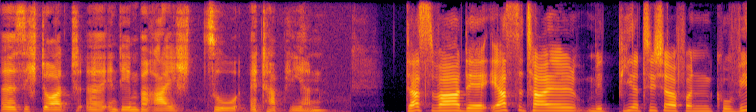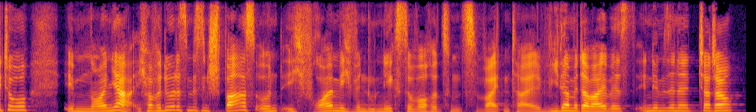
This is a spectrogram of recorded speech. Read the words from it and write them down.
äh, sich dort äh, in dem Bereich zu etablieren. Das war der erste Teil mit Pia Tischer von Coveto im neuen Jahr. Ich hoffe, du hattest ein bisschen Spaß und ich freue mich, wenn du nächste Woche zum zweiten Teil wieder mit dabei bist. In dem Sinne, ciao, ciao.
